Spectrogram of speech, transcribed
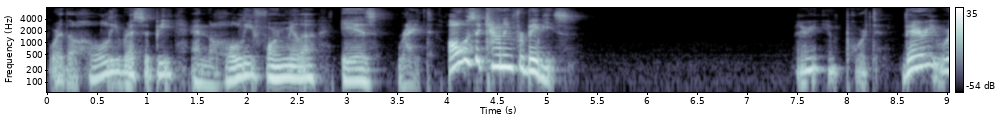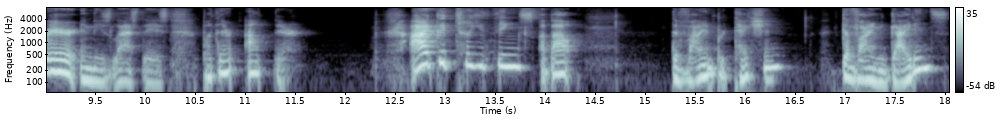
where the holy recipe and the holy formula is right. Always accounting for babies. Very important. Very rare in these last days, but they're out there. I could tell you things about divine protection, divine guidance,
